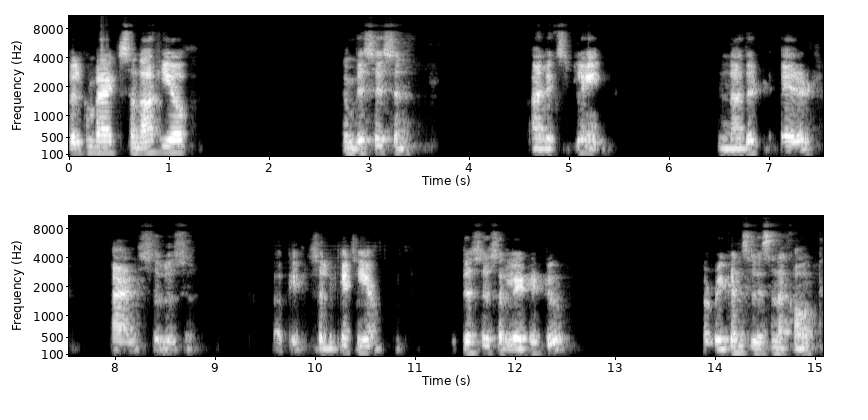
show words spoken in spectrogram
welcome back. So now here in this session, I'll explain another error and solution. Okay, so look at here. This is related to a reconciliation account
